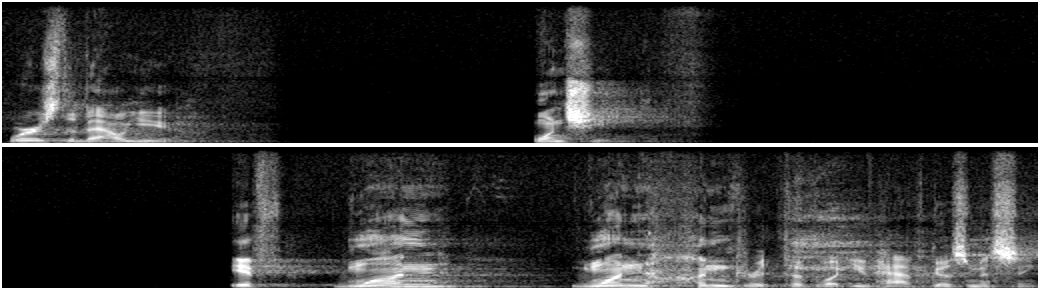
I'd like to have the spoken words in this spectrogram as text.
Where's the value? One sheep. If one one hundredth of what you have goes missing.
